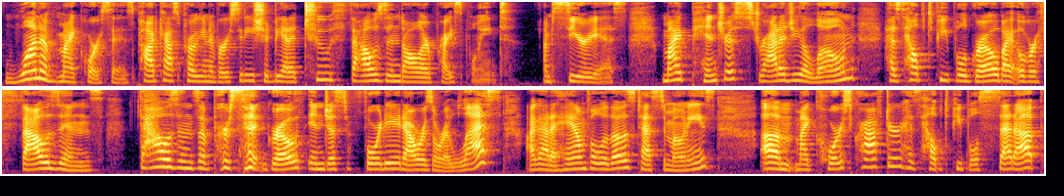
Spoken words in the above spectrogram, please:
one of my courses, Podcast Pro University, should be at a $2,000 price point. I'm serious. My Pinterest strategy alone has helped people grow by over thousands, thousands of percent growth in just 48 hours or less. I got a handful of those testimonies. Um, my course crafter has helped people set up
